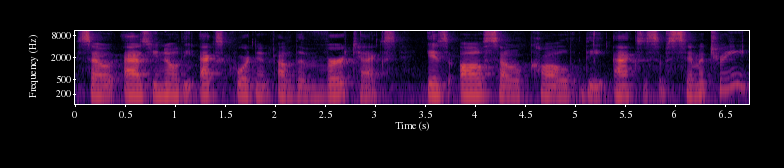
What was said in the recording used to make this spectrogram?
So as you know, the x coordinate of the vertex is also called the axis of symmetry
